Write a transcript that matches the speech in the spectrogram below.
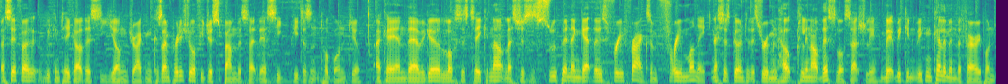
Let's see if I, we can take out this young dragon, because I'm pretty sure if you just spam this like this, he, he doesn't talk onto you. Okay, and there we go. Loss is taken out. Let's just swoop in and get those free frags and free money. Let's just go into this room and help clean out this loss, actually. We, we can we can kill him in the fairy pond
